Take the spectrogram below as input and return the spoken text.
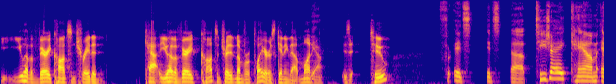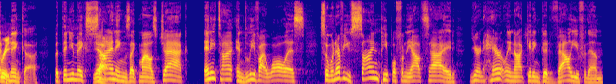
You have a very concentrated cat. You have a very concentrated number of players getting that money. Yeah. Is it two? It's it's uh, TJ, Cam, and Three. Minkah. But then you make Yeah. signings like Myles Jack, anytime, and Levi Wallace. So whenever you sign people from the outside, you're inherently not getting good value for them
